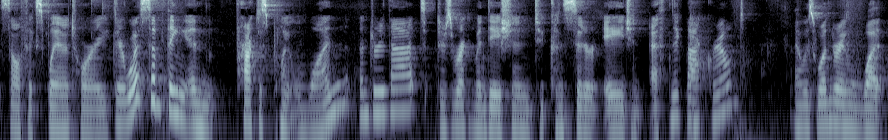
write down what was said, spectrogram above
self-explanatory. There was something in practice point one under that. There's a recommendation to consider age and ethnic background. I was wondering what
